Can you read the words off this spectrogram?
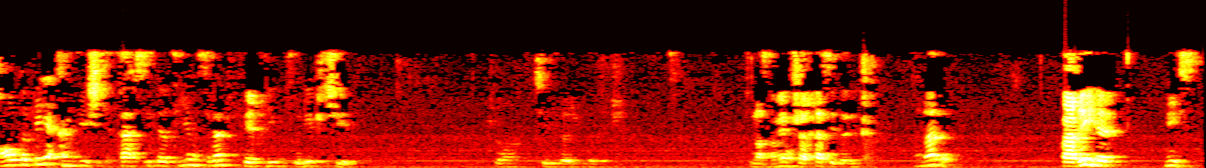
سابقه اندیشه تحصیلاتی مثلا فقهی اصولیش چیه؟ شما چیزی دارید شناسنامه مشخصی دارید؟ نداره فقیه نیست.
